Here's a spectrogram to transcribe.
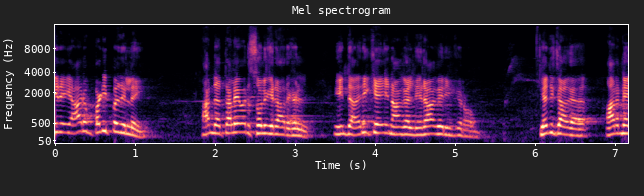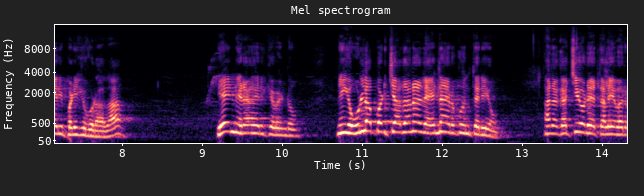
இதை யாரும் படிப்பதில்லை. அந்த தலைவர் சொல்கிறார்கள் இந்த அறிக்கையை நாங்கள் நிராகரிக்கிறோம். எதுக்காக? அறநெறி படிக்கக்கூடாதா ஏன் நிராகரிக்க வேண்டும்? நீங்கள் உள்ளே படித்தாதானே அது என்ன இருக்கும்னு தெரியும். அந்த கட்சியுடைய தலைவர்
